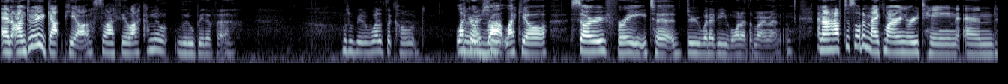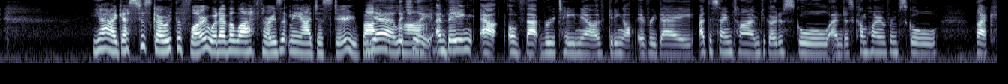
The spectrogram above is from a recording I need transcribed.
And I'm doing a gap year, so I feel like I'm a little bit of a little bit of what is it called? Like a rut, like you're so free to do whatever you want at the moment. And I have to sort of make my own routine and yeah, I guess just go with the flow. Whatever life throws at me, I just do. But yeah, uh, literally. and being out of that routine now of getting up every day at the same time to go to school and just come home from school, like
